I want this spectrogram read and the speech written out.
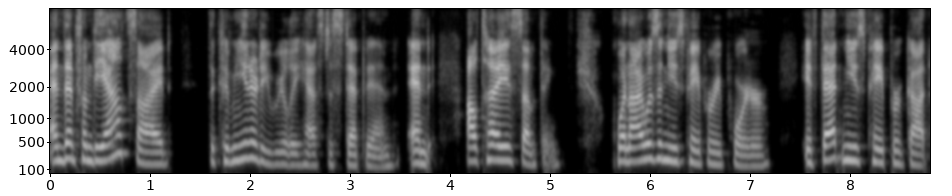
and then from the outside the community really has to step in and i'll tell you something when i was a newspaper reporter if that newspaper got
